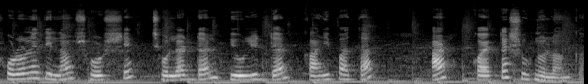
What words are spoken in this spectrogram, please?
ফোড়নে দিলাম সর্ষে, ছোলার ডাল, বিউলির ডাল, কারি পাতা আর কয়েকটা শুকনো লঙ্কা।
